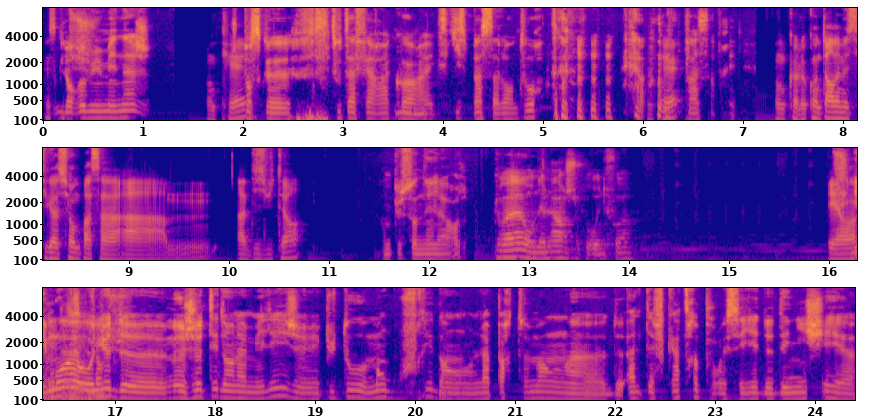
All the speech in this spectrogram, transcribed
Qu'est-ce que le tu- remue-ménage. Ok. Je pense que c'est tout à fait raccord Mhm. avec ce qui se passe alentour. Ok. On passe après. Donc le compteur d'investigation passe à, à, à 18h. En plus, on est large. ouais, on est large pour une fois. Et, moi, au lieu de me jeter dans la mêlée, je vais plutôt m'engouffrer dans l'appartement euh, de Alt F4 pour essayer de dénicher euh,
